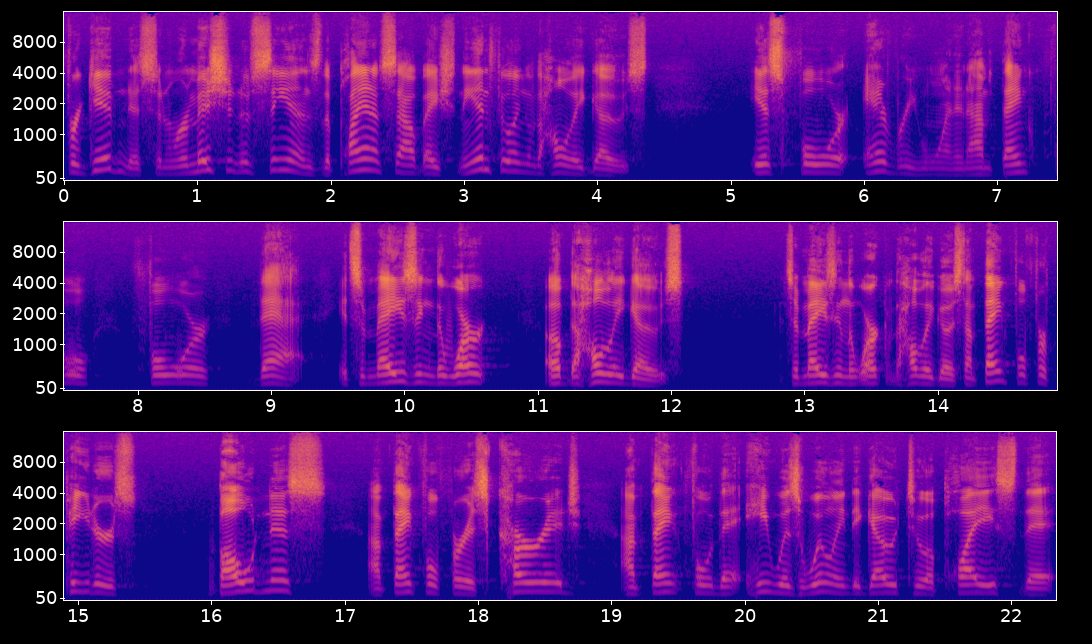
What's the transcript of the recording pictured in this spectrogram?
forgiveness and remission of sins, the plan of salvation, the infilling of the Holy Ghost is for everyone, and I'm thankful for that. It's amazing the work of the Holy Ghost. It's amazing the work of the Holy Ghost. I'm thankful for Peter's boldness. I'm thankful for his courage. I'm thankful that he was willing to go to a place that,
